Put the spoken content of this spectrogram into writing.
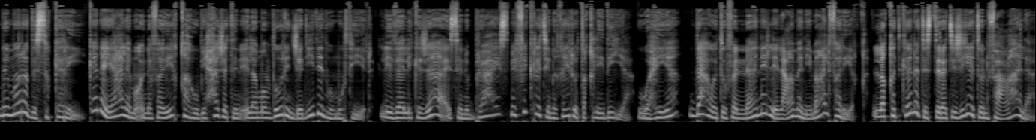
بمرض السكري. كان يعلم أن فريقه بحاجة إلى منظور جديد ومثير. لذلك جاء إسن برايس بفكرة غير تقليدية وهي دعوة فنان للعمل مع الفريق. لقد كانت استراتيجية فعالة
